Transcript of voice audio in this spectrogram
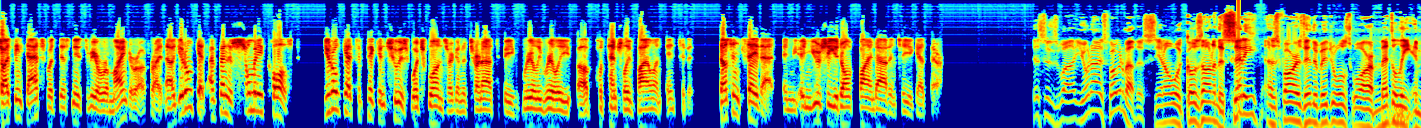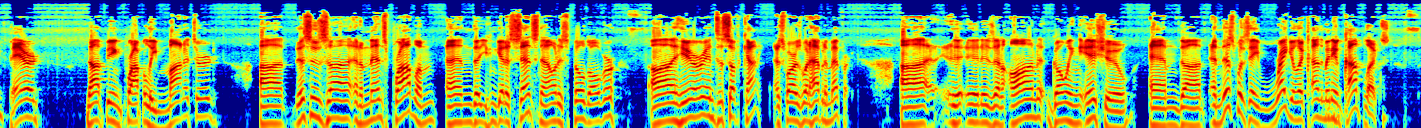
So I think that's what this needs to be a reminder of right now. You don't get, I've been to so many calls. You don't get to pick and choose which ones are going to turn out to be really, really uh, potentially violent incidents. Doesn't say that, and, and usually you don't find out until you get there. This is well, you and I have spoken about this. You know what goes on in the city as far as individuals who are mentally impaired not being properly monitored. Uh, this is uh, an immense problem, and uh, you can get a sense now it has spilled over uh, here into Suffolk County as far as what happened in Medford. Uh, it, it is an ongoing issue, and uh, and this was a regular condominium complex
